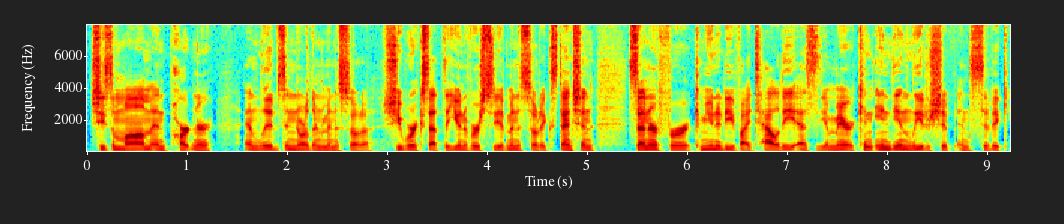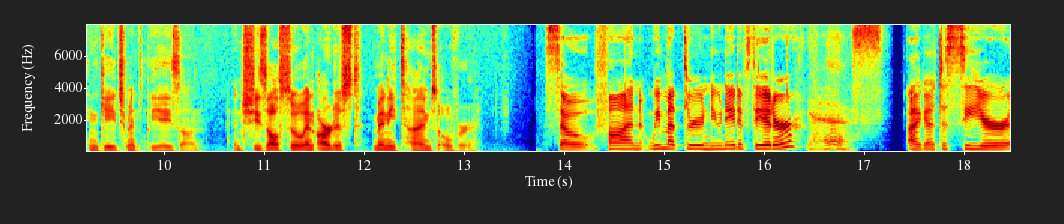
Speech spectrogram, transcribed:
She's a mom and partner and lives in northern Minnesota. She works at the University of Minnesota Extension Center for Community Vitality as the American Indian Leadership and Civic Engagement Liaison. And she's also an artist many times over. So, Fawn, we met through New Native Theater. Yes. I got to see your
